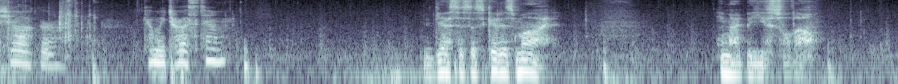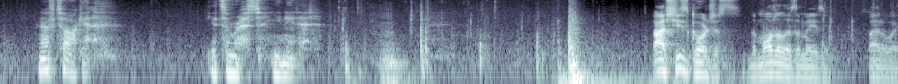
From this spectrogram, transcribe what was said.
Shocker. Can we trust him? Your guess is as good as mine. He might be useful, though. Enough talking. Get some rest. You need it. Ah, she's gorgeous. The model is amazing, by the way.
